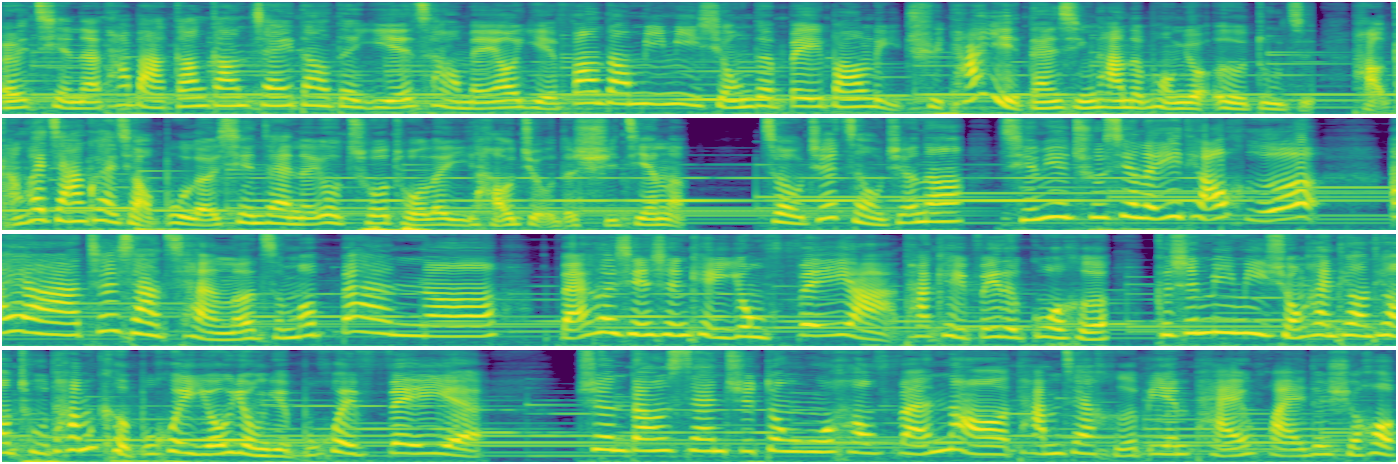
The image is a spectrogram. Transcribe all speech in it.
而且呢，他把刚刚摘到的野草莓哦，也放到秘密熊的背包里去。他也担心他的朋友饿肚子，好，赶快加快脚步了。现在呢，又蹉跎了好久的时间了。走着走着呢，前面出现了一条河。哎呀，这下惨了，怎么办呢？白鹤先生可以用飞呀，它可以飞得过河。可是秘密熊和跳跳兔他们可不会游泳，也不会飞耶。正当三只动物好烦恼，他们在河边徘徊的时候，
